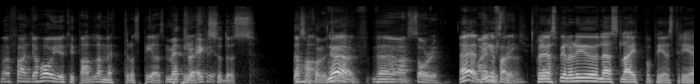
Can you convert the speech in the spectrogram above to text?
Men fan, jag har ju typ alla Metro-spel på Metro PS3. Exodus. Det som kom ut Ja, ja, Ja, sorry. Nej, det är ingen fara. För jag spelade ju Last Light på PS3. Eh,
